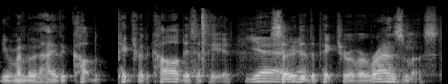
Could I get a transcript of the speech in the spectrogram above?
You remember how the, cut, the picture of the car disappeared? Yeah, So yeah. did the picture of Erasmus,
